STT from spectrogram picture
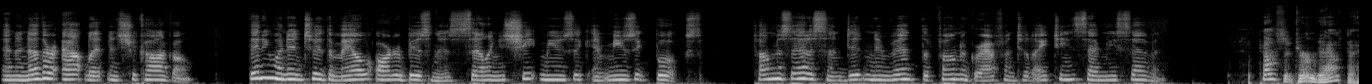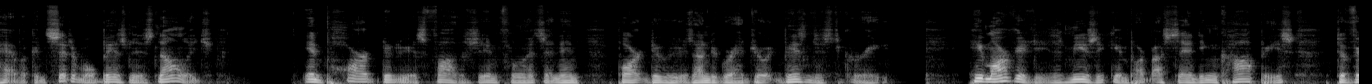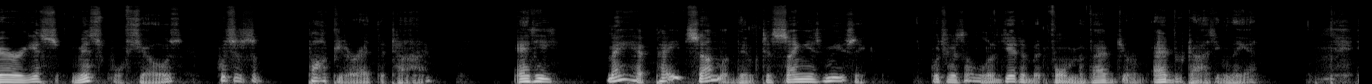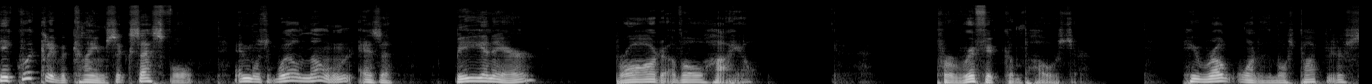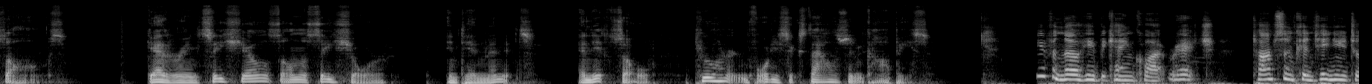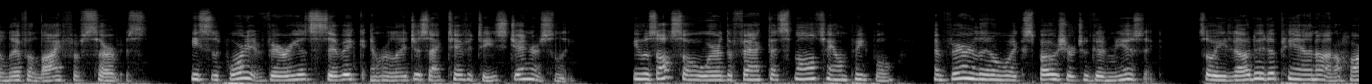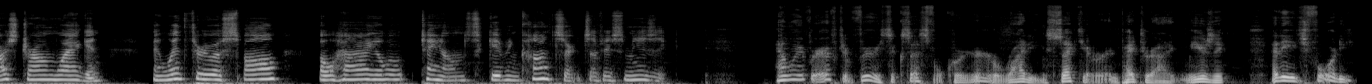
and another outlet in Chicago. Then he went into the mail order business, selling sheet music and music books. Thomas Edison didn't invent the phonograph until 1877. Thompson turned out to have a considerable business knowledge, in part due to his father's influence and in part due to his undergraduate business degree. He marketed his music in part by sending copies to various minstrel shows, which was popular at the time, and he may have paid some of them to sing his music which was a legitimate form of advertising then. He quickly became successful and was well known as a billionaire bard of Ohio. Prolific composer. He wrote one of the most popular songs, Gathering Seashells on the Seashore, in 10 minutes, and it sold 246,000 copies. Even though he became quite rich, Thompson continued to live a life of service. He supported various civic and religious activities generously. He was also aware of the fact that small town people have very little exposure to good music, so he loaded a piano on a horse drawn wagon and went through a small Ohio towns giving concerts of his music. However, after a very successful career writing secular and patriotic music, at age 40,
